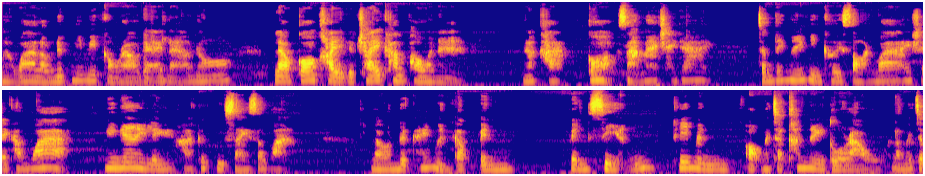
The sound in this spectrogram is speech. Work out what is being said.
มาว่าเรานึกนิมิตของเราได้แล้วเนาะแล้วก็ใครอยากจะใช้คำภาวนานะคะ ก็สามารถใช้ได้ จำได้ไหมหญิงเคยสอนว่าให้ใช้คำว่าง่ายๆเลยนะคะก็คือสายสว่าง เรานึกให้เหมือนกับเป็นเป็นเสียงที่มันออกมาจากข้างในตัวเรา เราไม่จะ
